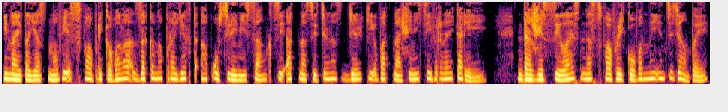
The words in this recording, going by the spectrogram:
и на этой основе сфабриковала законопроект об усилении санкций относительно сделки в отношении Северной Кореи. Даже ссылаясь на сфабрикованные инциденты,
